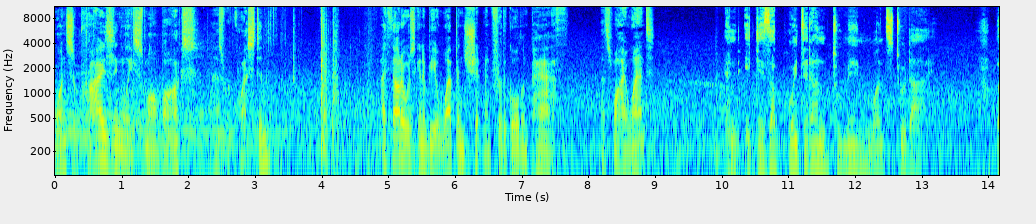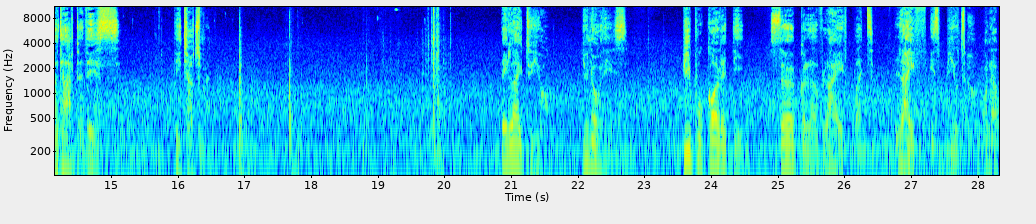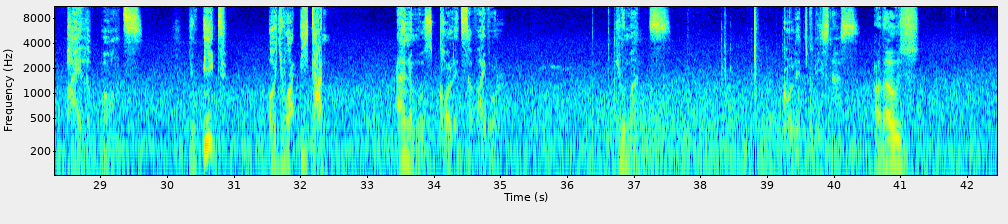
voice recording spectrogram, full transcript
One surprisingly small box, as requested. I thought it was gonna be a weapons shipment for the Golden Path. That's why I went. And it is appointed unto men once to die. But after this, the judgment. They lied to you. You know this. People call it the circle of life, but life is built on a pile of bones. You eat, or you are eaten. Animals call it survival. Humans call it business. Are those...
